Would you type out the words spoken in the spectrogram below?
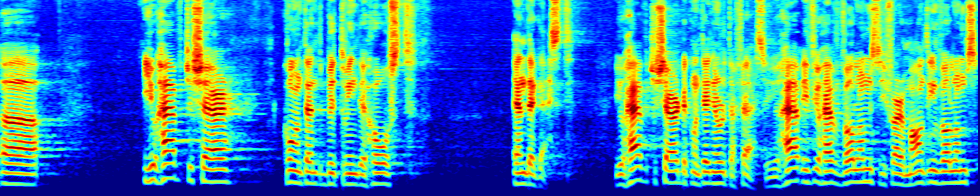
Uh, you have to share content between the host and the guest. You have to share the container rootfs. So you have, if you have volumes, if you are mounting volumes,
